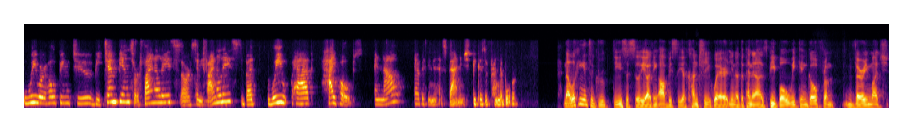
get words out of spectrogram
we were hoping to be champions or finalists or semifinalists, but we had high hopes. And now everything that has vanished because of Boer. Now, looking into Group D, Cecilia, I think obviously a country where, you know, depending on its people, we can go from very much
